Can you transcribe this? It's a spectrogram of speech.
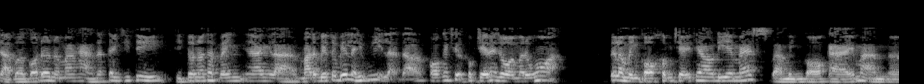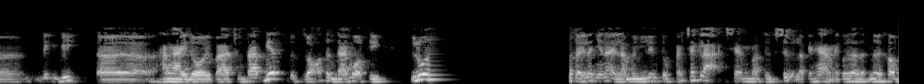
giả vờ có đơn là mang hàng ra kênh GT thì tôi nói thật với anh, anh là mà đặc biệt tôi biết là hữu nghị là đã có cái chuyện khống chế này rồi mà đúng không ạ? Tức là mình có khống chế theo DMS và mình có cái mà ờ, định vị uh, hàng ngày rồi và chúng ta biết được rõ từng cái một thì luôn thấy là như này là mình liên tục phải check lại xem mà thực sự là cái hàng này có ra tận nơi không.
